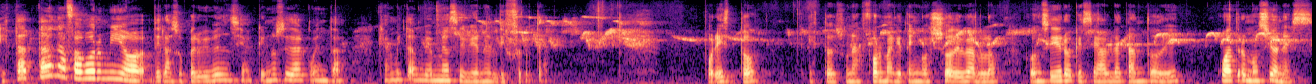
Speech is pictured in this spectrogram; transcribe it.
Está tan a favor mío de la supervivencia que no se da cuenta que a mí también me hace bien el disfrute. Por esto, esto es una forma que tengo yo de verlo, considero que se habla tanto de cuatro emociones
